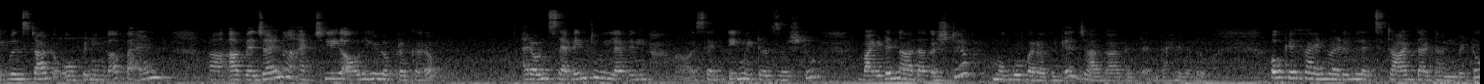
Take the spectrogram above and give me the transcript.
it will start opening up and ಆ ವೆಜೈನ ಆ್ಯಕ್ಚುಲಿ ಅವ್ರು ಹೇಳೋ ಪ್ರಕಾರ around seven to eleven centimetres ಅಷ್ಟು ವೈಡನ್ ಆದಾಗಷ್ಟೇ ಮಗು ಬರೋದಕ್ಕೆ ಜಾಗ ಆಗುತ್ತೆ ಅಂತ ಹೇಳಿದರು. Okay fine madam let start that ಅಂದ್ಬಿಟ್ಟು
